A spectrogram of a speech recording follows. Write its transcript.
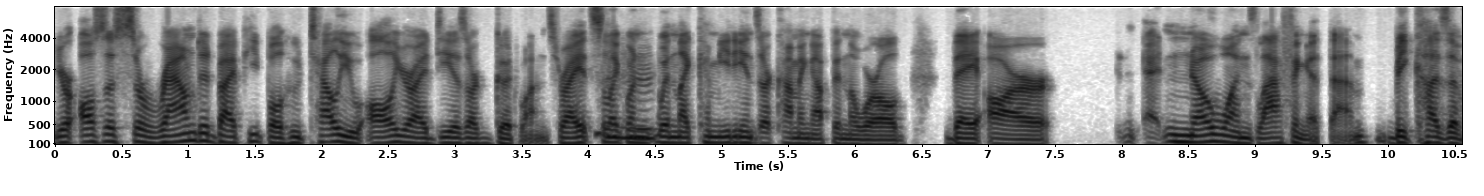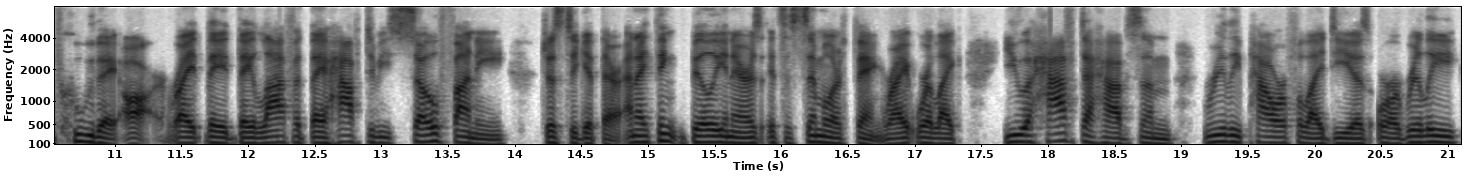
you're also surrounded by people who tell you all your ideas are good ones, right? So like when when like comedians are coming up in the world, they are no one's laughing at them because of who they are, right? They they laugh at they have to be so funny just to get there. And I think billionaires it's a similar thing, right? Where like you have to have some really powerful ideas or a really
